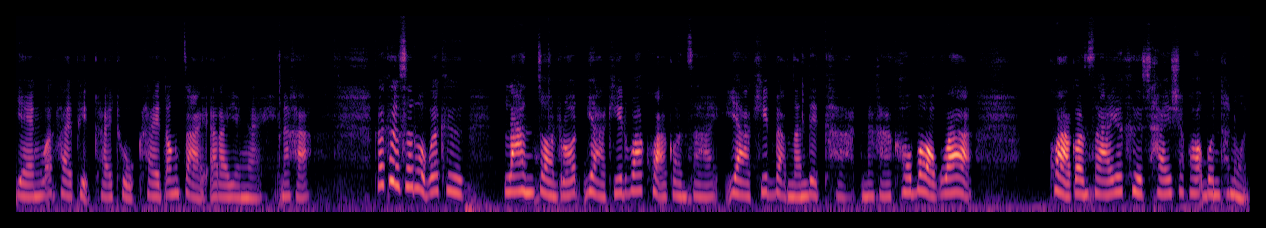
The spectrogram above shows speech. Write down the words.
แย้งว่าใครผิดใครถูกใครต้องจ่ายอะไรยังไงนะคะ ก็คือสรุปก็คือลานจอดรถอย่าคิดว่าขวาก่อนซ้าย อย่าคิดแบบนั้นเด็ดขาดนะคะเขาบอกว่าขวาก่อนซ้ายก็คือใช้เฉพาะบนถนน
